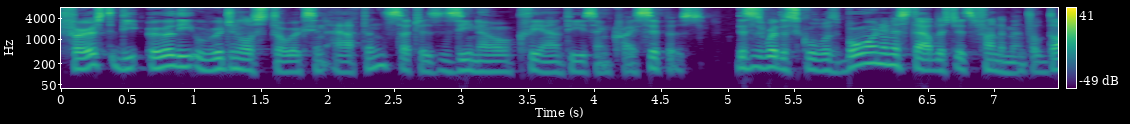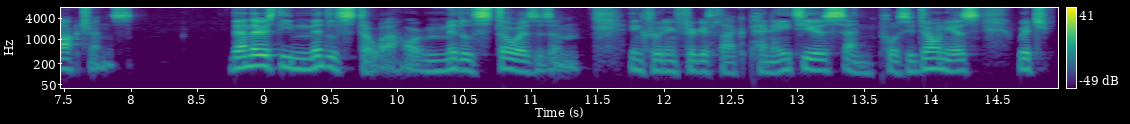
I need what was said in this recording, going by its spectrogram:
First, the early original Stoics in Athens, such as Zeno, Cleanthes, and Chrysippus. This is where the school was born and established its fundamental doctrines. Then there's the Middle Stoa, or Middle Stoicism, including figures like Panaetius and Posidonius, which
